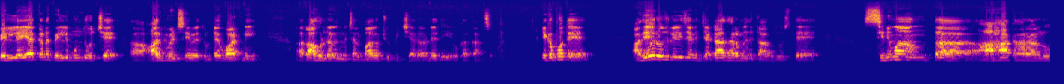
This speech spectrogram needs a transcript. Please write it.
పెళ్ళి అయ్యాకన్నా పెళ్ళి ముందు వచ్చే ఆర్గ్యుమెంట్స్ ఏవైతే ఉంటాయి వాటిని రాహుల్ రవీంద్ర చాలా బాగా చూపించారు అనేది ఒక కాన్సెప్ట్ ఇకపోతే అదే రోజు రిలీజ్ అయిన జటాధారం మీద టాక్ చూస్తే సినిమా అంతా ఆహాకారాలు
